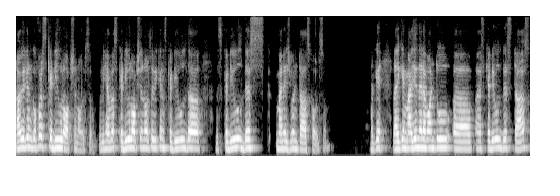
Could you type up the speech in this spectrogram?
Now we can go for schedule option also. We have a schedule option also. We can schedule the, the schedule this management task also. Okay, like imagine that I want to uh, schedule this task.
